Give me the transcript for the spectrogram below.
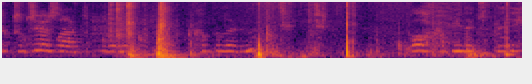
Artık buranın kapılarını. Oh kapıyı da kilitledik.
